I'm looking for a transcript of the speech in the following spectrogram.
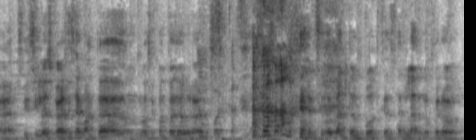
A ver, si, si lo, a ver si se aguanta, no sé cuánto haya durado. Un podcast. se aguanta un podcast tan largo, pero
